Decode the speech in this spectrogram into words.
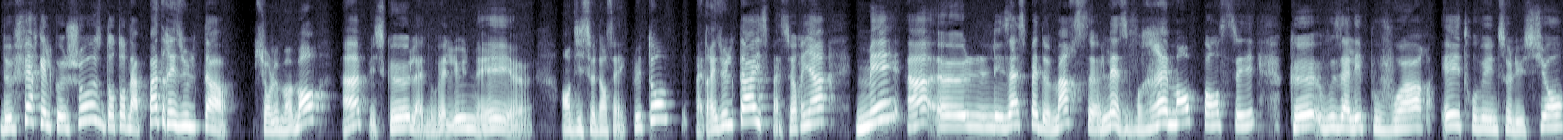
de faire quelque chose dont on n'a pas de résultat sur le moment, Hein, puisque la nouvelle lune est euh, en dissonance avec Pluton, pas de résultat, il se passe rien, Mais hein, euh, les aspects de Mars laissent vraiment penser que vous allez pouvoir et trouver une solution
